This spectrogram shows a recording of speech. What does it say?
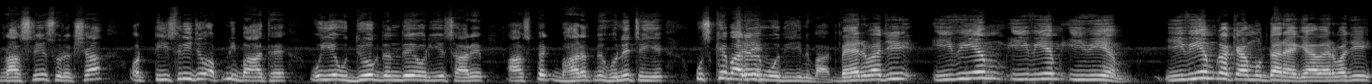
राष्ट्रीय सुरक्षा और तीसरी जो अपनी बात है वो ये उद्योग धंधे और ये सारे एस्पेक्ट भारत में होने चाहिए। उसके बारे में मोदी जी ने बात Bairwa ji EVM EVM EVM EVM का क्या मुद्दा रह गया बैरवा जी?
